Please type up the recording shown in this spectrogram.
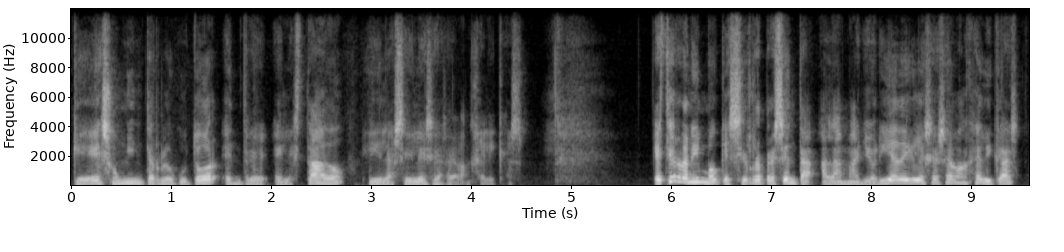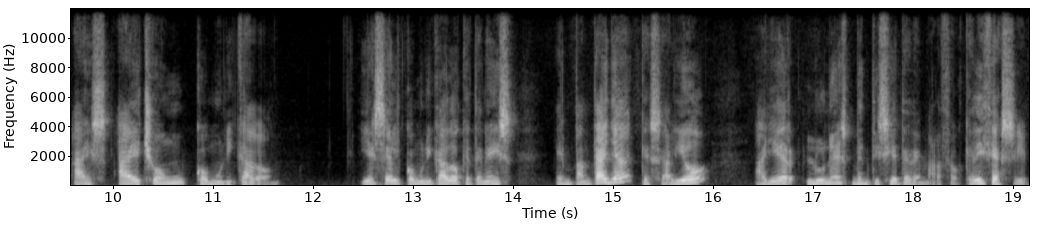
que es un interlocutor entre el Estado y las iglesias evangélicas. Este organismo, que sí representa a la mayoría de iglesias evangélicas, ha hecho un comunicado. Y es el comunicado que tenéis en pantalla, que salió ayer lunes 27 de marzo, que dice así.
